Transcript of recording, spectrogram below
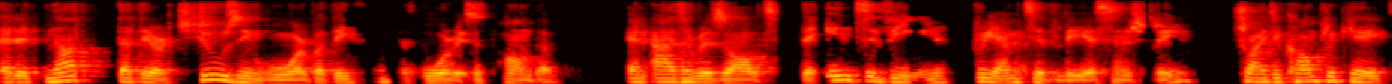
that it's not that they are choosing war, but they think that war is upon them. And as a result, they intervene preemptively, essentially, trying to complicate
